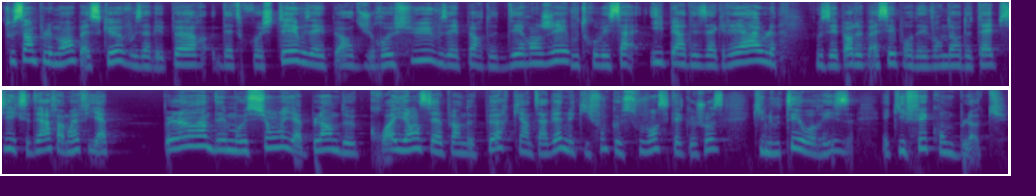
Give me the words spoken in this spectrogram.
Tout simplement parce que vous avez peur d'être rejeté, vous avez peur du refus, vous avez peur de déranger, vous trouvez ça hyper désagréable, vous avez peur de passer pour des vendeurs de tapis, etc. Enfin bref, il y a plein d'émotions, il y a plein de croyances, il y a plein de peurs qui interviennent, mais qui font que souvent c'est quelque chose qui nous terrorise et qui fait qu'on bloque.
